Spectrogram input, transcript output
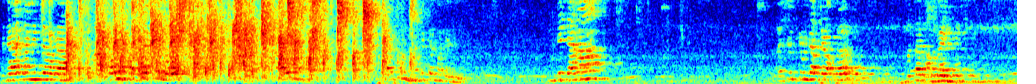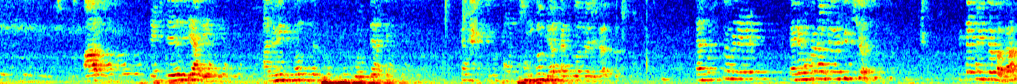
म्हणजे सांगितलं बघा म्हणजे त्यांना असे म्हणजे आपले डॉक्टर बाबासाहेब आंबेडकर. आज त्याची जयंती आहे. आणि मी तिथं तुमच्यासोबत बोलते आहे. समजून घ्या काय तुला तरी त्यानंतर म्हणजे त्याने मोठं काम केलं शिक्षण. काय सांगितलं बघा.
